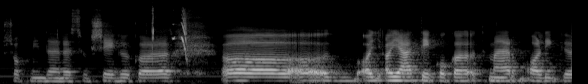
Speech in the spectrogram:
sok mindenre szükségük. A, a, a, a játékokat már alig,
